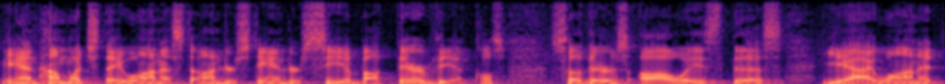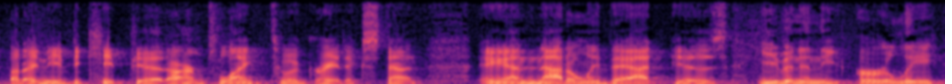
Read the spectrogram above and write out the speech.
and how much they want us to understand or see about their vehicles. So there's always this, yeah, I want it, but I need to keep you at arm's length to a great extent. And not only that is even in the early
